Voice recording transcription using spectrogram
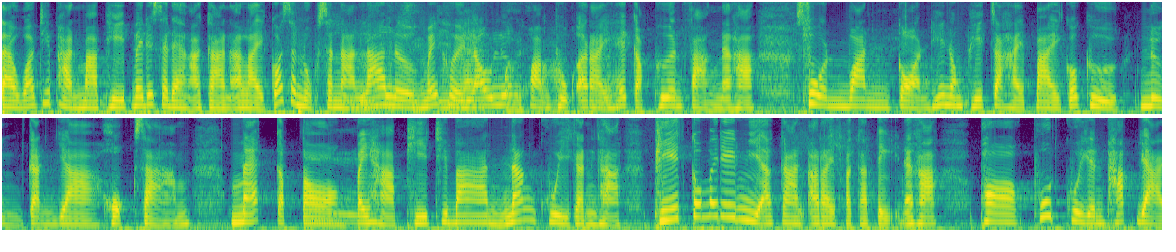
แต่ว่าที่ผ่านมาพีทไม่ได้แสดงอาการอะไร ก็สนุกสนานล่าเริงไม่เคยเล่าเรื่องความทุกข์อะไรให้กับเพื่อนฟังนะคะ ส่วนวันก่อนที่น้องพีทจะหายไปก็คือ 1 กันยา 63 แม็กกับตองไปหาพีทที่บ้านนั่งคุยกันค่ะ พีทก็ไม่ได้มีอาการอะไรปกตินะคะ พอพูดคุยกันพักใหญ่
